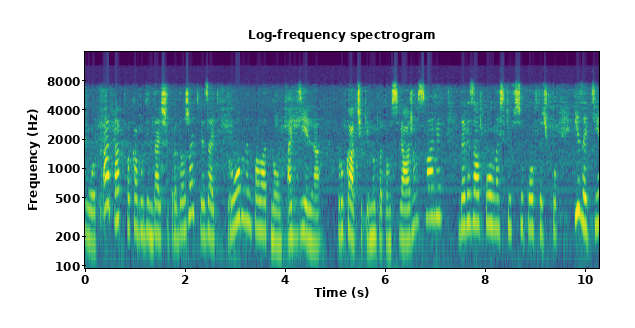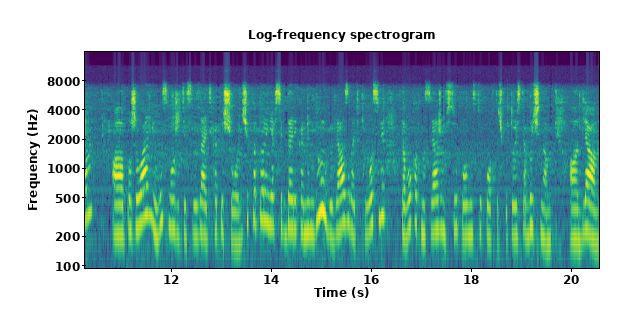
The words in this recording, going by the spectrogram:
Вот. А так пока будем дальше продолжать вязать ровным полотном. Отдельно рукавчики мы потом свяжем с вами, довязав полностью всю кофточку. И затем а, по желанию вы сможете связать капюшончик, который я всегда рекомендую вывязывать после того, как мы свяжем всю полностью кофточку. То есть обычно а, для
